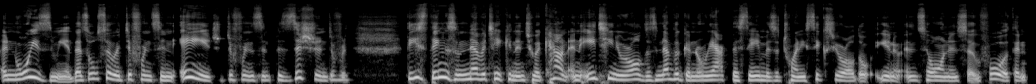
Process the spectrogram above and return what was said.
annoys me. There's also a difference in age, difference in position, different. These things are never taken into account. An 18 year old is never going to react the same as a 26 year old, or you know, and so on and so forth. And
